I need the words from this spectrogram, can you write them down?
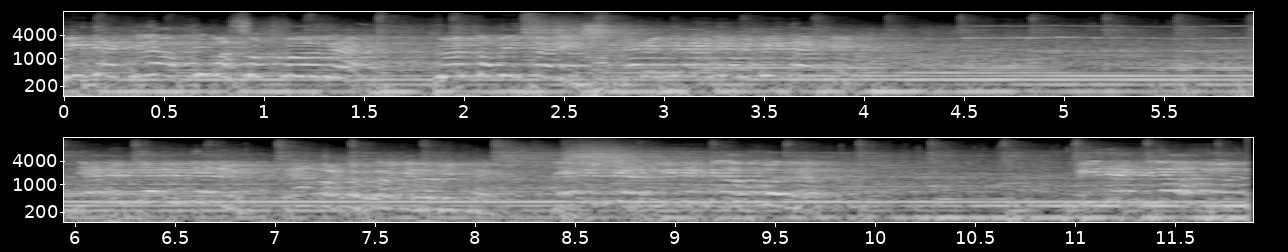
Mindenki le a kibaszott földre! Föld a minden is! Gyerünk, gyerünk, gyerünk! Thank you.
